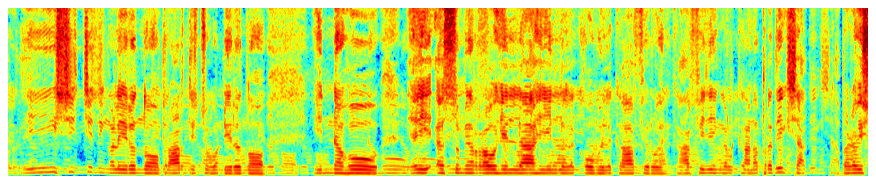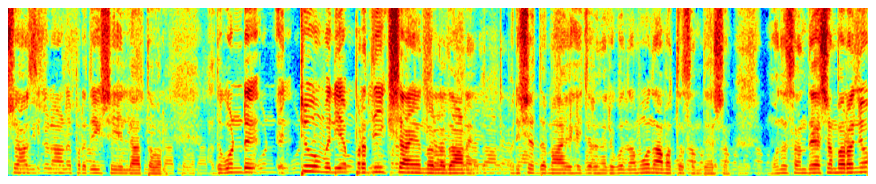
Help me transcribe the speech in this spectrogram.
പ്രതീക്ഷിച്ച് നിങ്ങൾ ഇരുന്നു പ്രാർത്ഥിച്ചു കൊണ്ടിരുന്നോ. ഇന്നഹു കാഫിര്യങ്ങൾക്കാണ് പ്രതീക്ഷ. അവിടെ വിശ്വാസികളാണ് പ്രതീക്ഷയില്ലാത്തവർ. അതുകൊണ്ട് ഏറ്റവും വലിയ പ്രതീക്ഷ എന്നുള്ളതാണ് പരിശുദ്ധമായ ഹിജറ നൽകുന്ന മൂന്നാമത്തെ സന്ദേശം. മൂന്ന് സന്ദേശം പറഞ്ഞു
